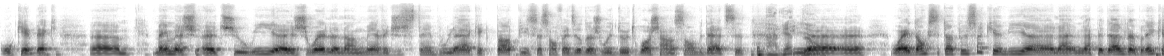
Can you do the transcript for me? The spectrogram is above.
au Québec. même Chewy jouait le lendemain avec Justin Boulet à quelque part, puis ils se sont fait dire de jouer deux, trois chansons, puis Arrête donc. ouais, donc c'est un peu ça qui a mis la, pédale de break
